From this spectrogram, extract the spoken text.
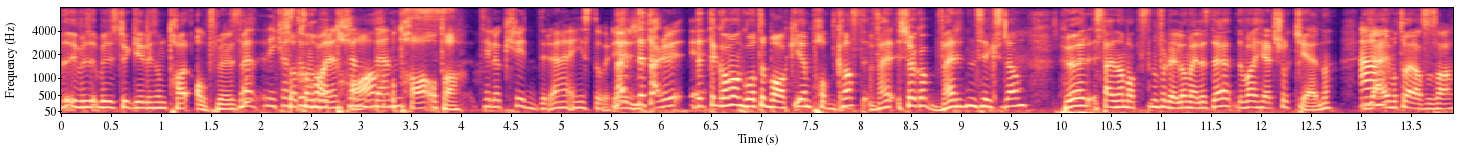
du, hvis, du ikke liksom tar altfor mye LSD, Men Niklas, så kan du du bare ta og ta og ta. til å krydre historier. Nei, dette, er du, dette kan man gå tilbake i en podkast. Søk opp Verdens rikeste land. Hør Steinar Madsen fortelle om LSD. Det var helt sjokkerende. Jeg måtte være han som sa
